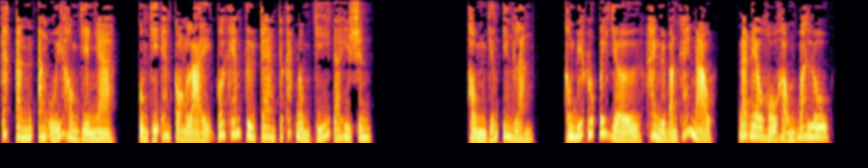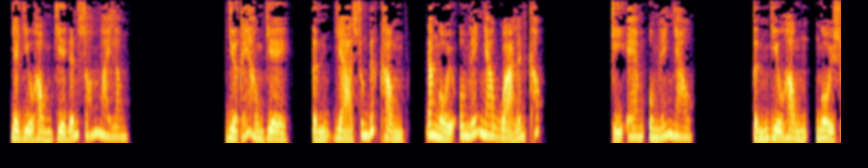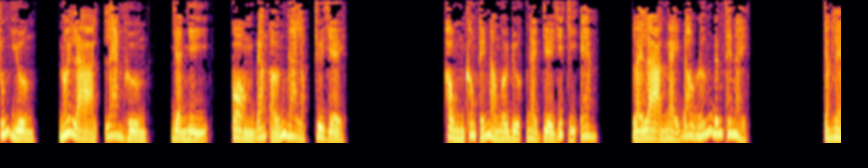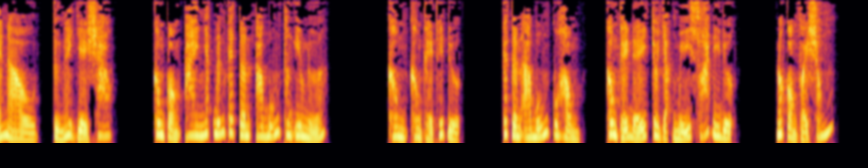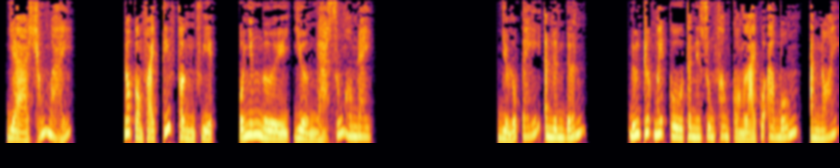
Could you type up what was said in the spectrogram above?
Các anh ăn ủi Hồng về nhà, cùng chị em còn lại gói khém tư trang cho các đồng chí đã hy sinh. Hồng vẫn yên lặng, không biết lúc bấy giờ hai người bạn gái nào đã đeo hộ Hồng ba lô và dìu Hồng về đến xóm Mai Long. Vừa thấy Hồng về, Tịnh và Xuân Đức Hồng đang ngồi ôm lấy nhau hòa lên khóc. Chị em ôm lấy nhau. Tịnh Diều Hồng ngồi xuống giường, nói là Lan Hường và Nhị còn đang ở Nga Lộc chưa về. Hồng không thể nào ngờ được ngày về với chị em, lại là ngày đau đớn đến thế này. Chẳng lẽ nào từ nay về sau, không còn ai nhắc đến cái tên A4 thân yêu nữa? Không, không thể thế được. Cái tên A4 của Hồng không thể để cho giặc Mỹ xóa đi được. Nó còn phải sống và sống mãi. Nó còn phải tiếp phần việc của những người vừa ngã xuống hôm nay. Vừa lúc ấy anh Linh đến, đứng trước mấy cô thanh niên xung phong còn lại của A4, anh nói.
